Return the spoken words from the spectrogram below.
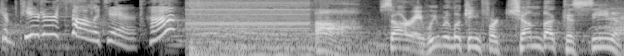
Computer solitaire, huh? Ah, sorry, we were looking for Chumba Casino.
